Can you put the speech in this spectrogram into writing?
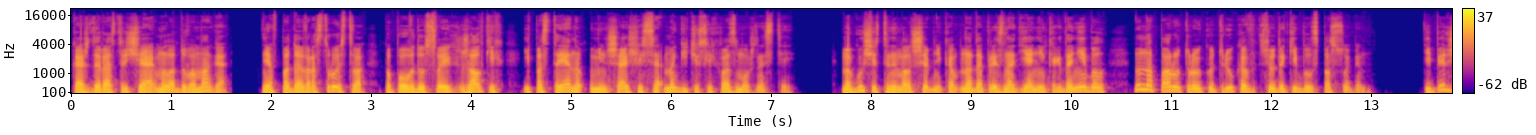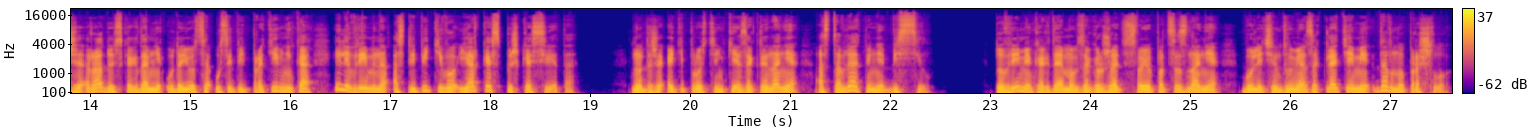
Каждый раз встречая молодого мага, я впадаю в расстройство по поводу своих жалких и постоянно уменьшающихся магических возможностей. Могущественным волшебником, надо признать, я никогда не был, но на пару-тройку трюков все-таки был способен. Теперь же радуюсь, когда мне удается усыпить противника или временно ослепить его яркой вспышкой света. Но даже эти простенькие заклинания оставляют меня без сил. То время, когда я мог загружать свое подсознание более чем двумя заклятиями, давно прошло.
